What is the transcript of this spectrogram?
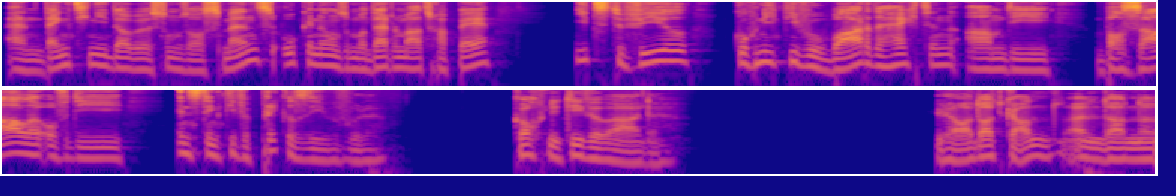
En denkt je niet dat we soms als mens, ook in onze moderne maatschappij, iets te veel cognitieve waarde hechten aan die basale of die instinctieve prikkels die we voelen. Cognitieve waarde. Ja, dat kan. En dan, eh,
